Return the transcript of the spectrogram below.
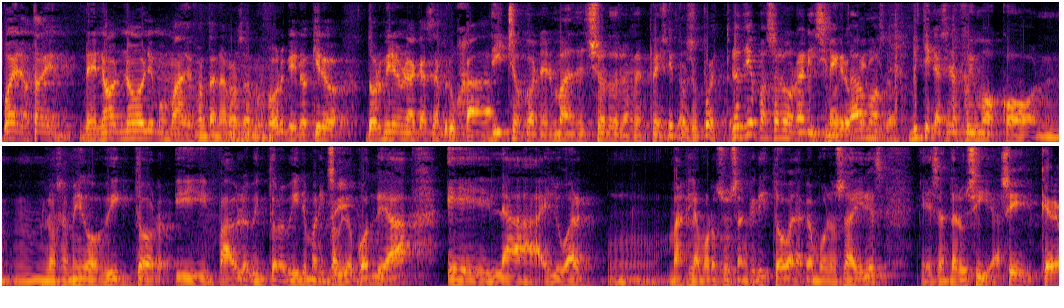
bueno, está bien. No, no hablemos más de Fontana Rosa, Mm. por favor, que no quiero dormir en una casa embrujada. Dicho con el más short de los respetos. Sí, por supuesto. El otro día pasó algo rarísimo. Negro Estábamos, querido. viste que ayer fuimos con mm, los amigos Víctor y Pablo, Víctor Birman y Pablo Sí. Conde a eh, la, el lugar mm, más glamoroso de San Cristóbal, acá en Buenos Aires, eh, Santa Lucía. Sí, que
